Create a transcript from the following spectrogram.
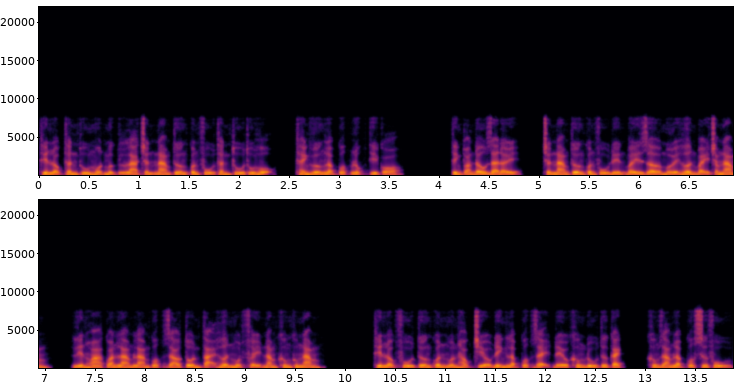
Thiên lộc thần thú một mực là trấn nam tướng quân phủ thần thú thủ hộ, thành hướng lập quốc lúc thì có. Tính toán đâu ra đấy trấn nam tướng quân phủ đến bây giờ mới hơn bảy trăm năm, liên hoa quan làm làm quốc giáo tồn tại hơn một năm nghìn năm. Thiên lộc phủ tướng quân muốn học triều đình lập quốc dạy đều không đủ tư cách, không dám lập quốc sư phủ,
